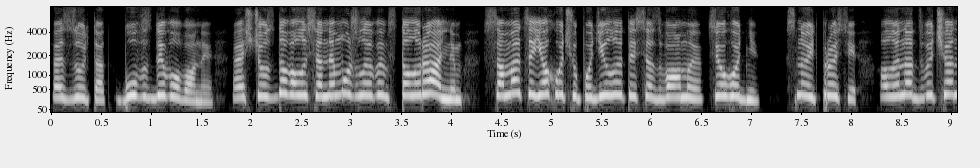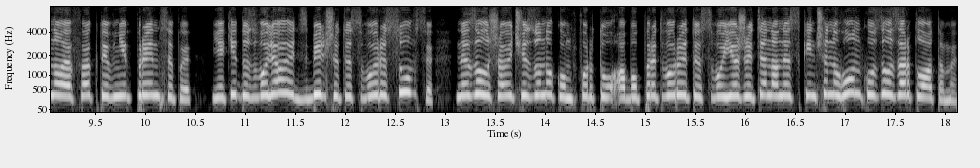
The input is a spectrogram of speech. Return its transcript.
Результат був здивований. Е, Що здавалося неможливим, стало реальним. Саме це я хочу поділитися з вами сьогодні. Снують прості, але надзвичайно ефективні принципи, які дозволяють збільшити свої ресурси, не залишаючи зону комфорту або перетворити своє життя на нескінчену гонку з зарплатами.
